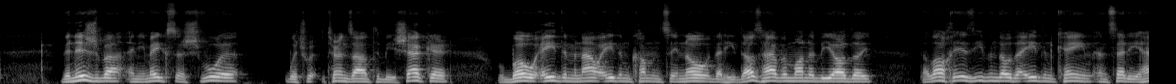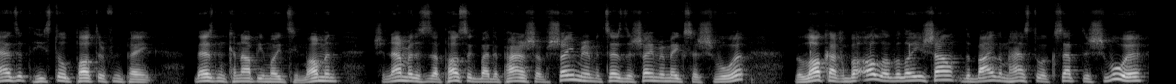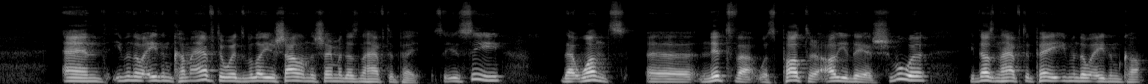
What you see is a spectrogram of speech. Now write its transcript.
Vinishba, and he makes a shvuah, which turns out to be sheker, Ubo Adam, and now Adam come and say no, that he does have a money biyadai. The law is, even though the Adam came and said he has it, he's still potter from paying. Bezdin cannot be moitzi moment. Shenamar, this is a pasuk by the parish of Shemrim. It says the Shemrim makes a shvuah. The lokach v'lo yishalom. The has to accept the shvuah, and even though Adam come afterwards, v'lo yishalom, the Shemrim doesn't have to pay. So you see that once uh, nitva was potter al yidei shvuah, he doesn't have to pay even though Adam come.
